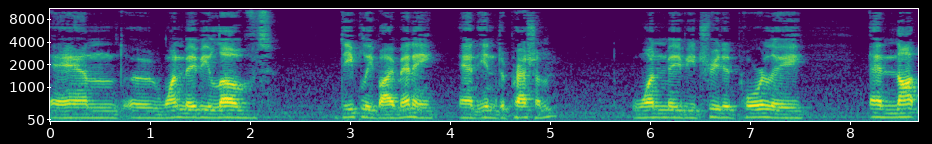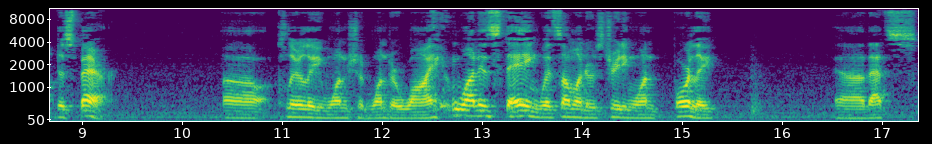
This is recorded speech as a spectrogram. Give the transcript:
and uh, one may be loved deeply by many and in depression. One may be treated poorly and not despair. Uh, clearly, one should wonder why one is staying with someone who's treating one poorly. Uh, that's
